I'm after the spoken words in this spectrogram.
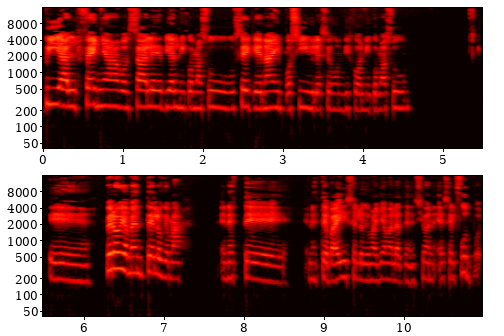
vi al Feña González, vi al Nico Mazú, sé que nada imposible, según dijo Nico Mazú, eh, pero obviamente lo que más en este, en este país, es lo que más llama la atención es el fútbol.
